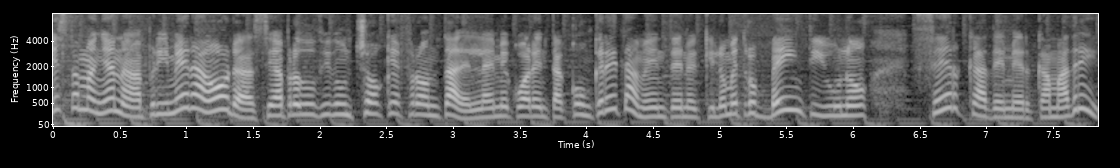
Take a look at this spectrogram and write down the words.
Esta mañana, a primera hora, se ha producido un choque frontal en la M40, concretamente en el kilómetro 21, cerca de Mercamadrid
